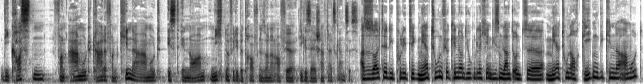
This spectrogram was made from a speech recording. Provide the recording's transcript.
die Kosten von Armut, gerade von Kinderarmut, ist enorm, nicht nur für die Betroffenen, sondern auch für die Gesellschaft als Ganzes. Also sollte die Politik mehr tun für Kinder und Jugendliche in diesem Land und äh, mehr tun auch gegen die Kinderarmut?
